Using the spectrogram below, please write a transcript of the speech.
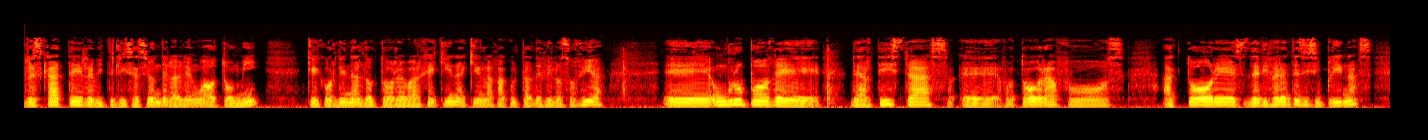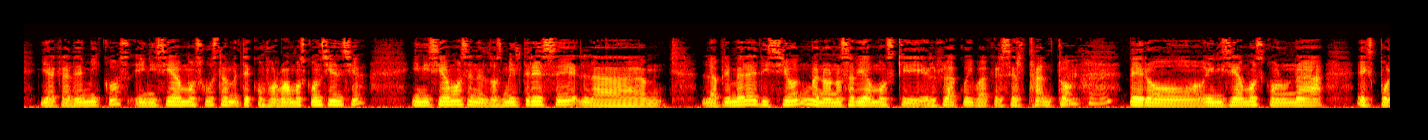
rescate y revitalización de la lengua otomí que coordina el doctor Evar Jekin aquí en la Facultad de Filosofía. Eh, un grupo de, de artistas, eh, fotógrafos, actores de diferentes disciplinas y académicos. Iniciamos justamente, conformamos conciencia, iniciamos en el 2013 la, la primera edición. Bueno, no sabíamos que el flaco iba a crecer tanto, pero iniciamos con una expo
